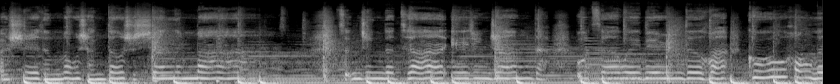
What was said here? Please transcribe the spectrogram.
儿时的梦想都实现了吗？曾经的他已经长大，不再为别人的话哭红了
